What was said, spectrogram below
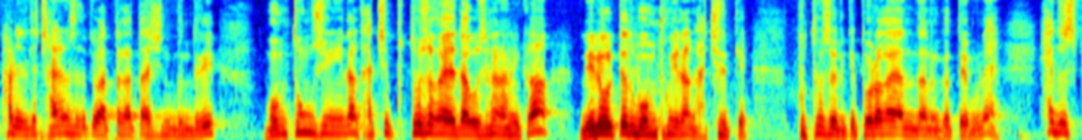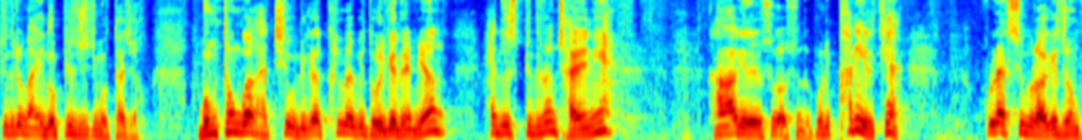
팔이 이렇게 자연스럽게 왔다 갔다 하시는 분들이 몸통 스윙이랑 같이 붙어서 가야 한다고 생각하니까 내려올 때도 몸통이랑 같이 이렇게 붙어서 이렇게 돌아가야 한다는 것 때문에 헤드 스피드를 많이 높여주지 못하죠. 몸통과 같이 우리가 클럽이 돌게 되면 헤드 스피드는 자연히 강하게 될 수가 없습니다. 우리 팔이 이렇게 플렉시블하게 좀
